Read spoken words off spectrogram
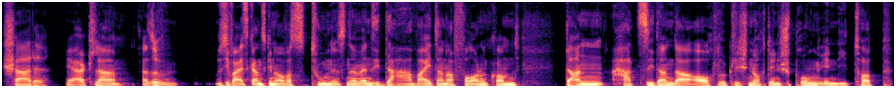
Schade. Ja, klar. Also sie weiß ganz genau, was zu tun ist. Ne? Wenn sie da weiter nach vorne kommt, dann hat sie dann da auch wirklich noch den Sprung in die Top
